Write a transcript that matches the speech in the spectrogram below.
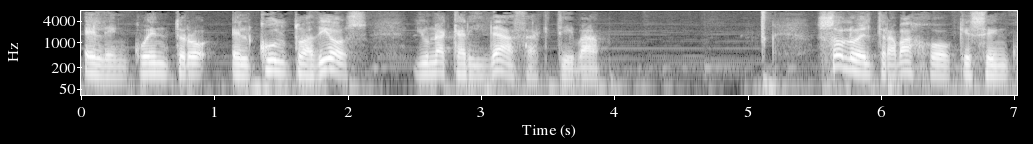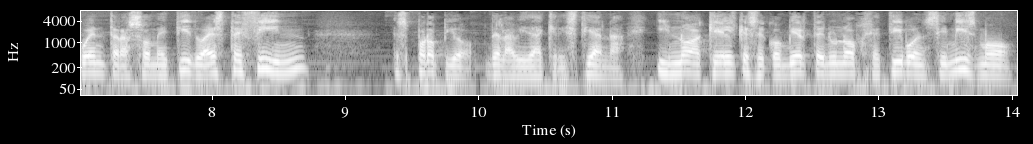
el encuentro, el culto a Dios y una caridad activa. Solo el trabajo que se encuentra sometido a este fin es propio de la vida cristiana y no aquel que se convierte en un objetivo en sí mismo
